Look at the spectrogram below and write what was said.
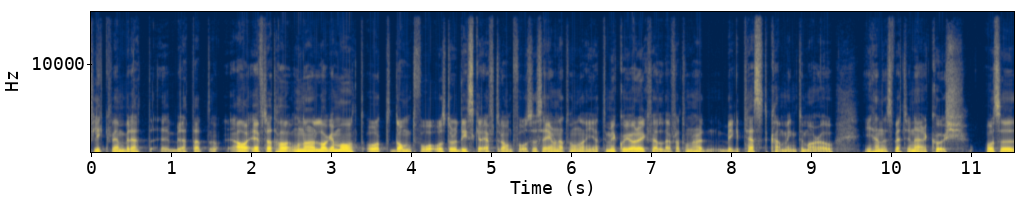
flickvän berätt, berättat, ja, efter att ha, hon har lagat mat åt de två och står och diskar efter de två så säger hon att hon har jättemycket att göra ikväll därför att hon har ett big test coming tomorrow i hennes veterinärkurs. Och så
